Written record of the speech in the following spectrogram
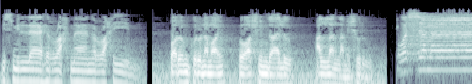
بسم الله الرحمن الرحيم পরম করুণাময় ও অসীম দয়ালু আল্লাহর নামে শুরু والسماء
